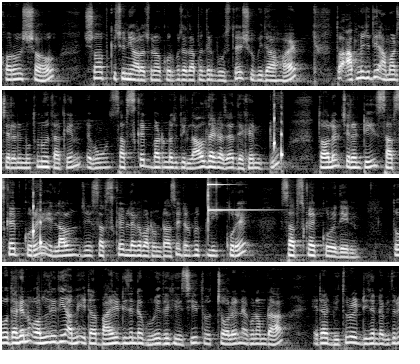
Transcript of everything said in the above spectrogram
খরচ সহ সব কিছু নিয়ে আলোচনা করব যাতে আপনাদের বুঝতে সুবিধা হয়। তো আপনি যদি আমার চ্যানেলে নতুন হয়ে থাকেন এবং সাবস্ক্রাইব বাটনটা যদি লাল দেখা যায়, দেখেন একটু, তাহলে চ্যানেলটি সাবস্ক্রাইব করে এই লাল যে সাবস্ক্রাইব লেখা বাটনটা আছে, এটার উপর ক্লিক করে সাবস্ক্রাইব করে দিন। তো দেখেন অলরেডি আমি এটার বাইরের ডিজাইনটা ঘুরে দেখিয়েছি, তো চলেন এখন আমরা এটার ভিতরের ডিজাইনটা ভিতরে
